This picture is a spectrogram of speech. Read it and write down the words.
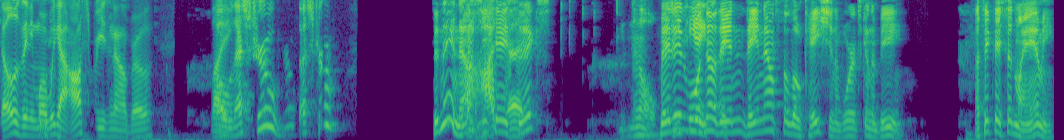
those anymore. We got Ospreys now, bro. Like, oh, that's true. That's true. Didn't they announce Wow. GTA 6? No, They didn't. Well, no, they they announced the location of where it's going to be. I think they said Miami,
